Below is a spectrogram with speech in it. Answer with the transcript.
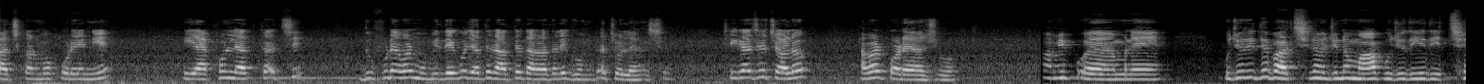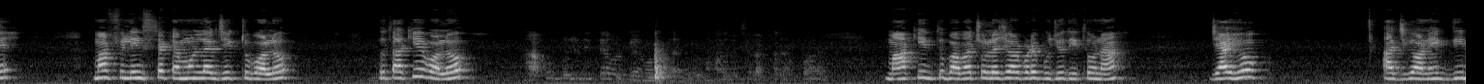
কাজকর্ম করে নিয়ে, এই এখন ল্যাদ খাচ্ছি। দুপুরে আবার মুভি দেখব যাতে রাতে তাড়াতাড়ি ঘুমটা চলে আসে। ঠিক আছে, চলো, আবার পরে আসব। আমি মানে পুজো দিতে পারছি না, ওই জন্য মা পুজো দিয়ে দিচ্ছে। মা ফিলিংসটা কেমন লাগছে একটু বলো? তো তাকিয়ে বলো। মা কিন্তু বাবা চলে যাওয়ার পরে পুজো দিত না। যাই হোক আজকে অনেক দিন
